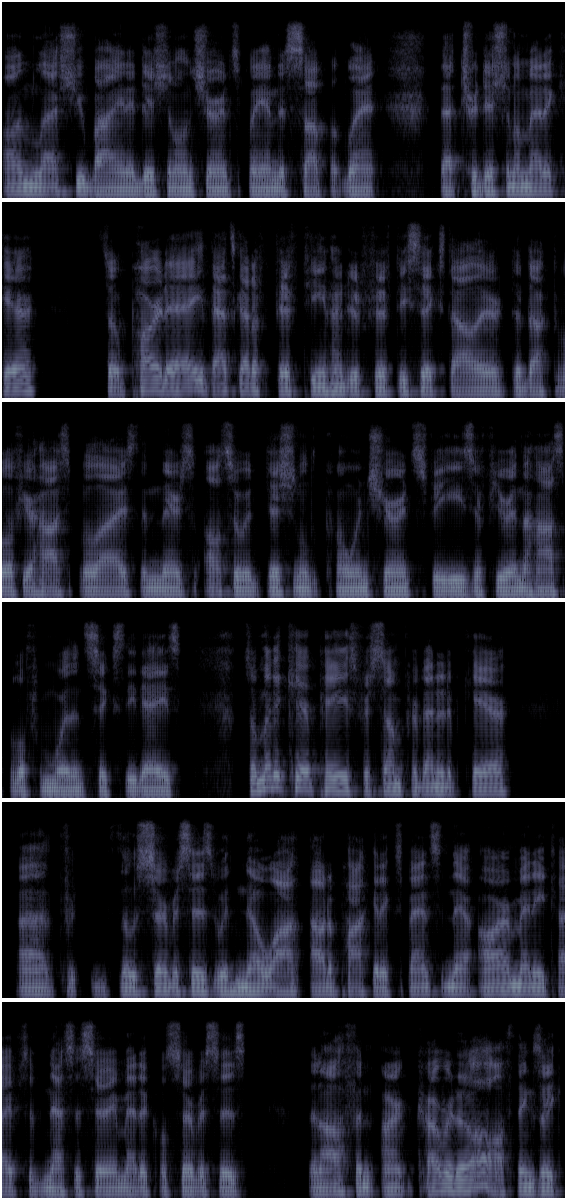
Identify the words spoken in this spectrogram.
unless you buy an additional insurance plan to supplement that traditional Medicare. So Part A, that's got a $1,556 deductible if you're hospitalized. And there's also additional co-insurance fees if you're in the hospital for more than 60 days. So Medicare pays for some preventative care uh, for those services with no out of pocket expense. And there are many types of necessary medical services that often aren't covered at all. Things like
